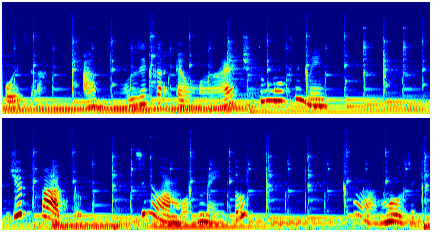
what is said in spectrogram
coisa. A música é uma arte do movimento. De fato, se não há movimento, não há música.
